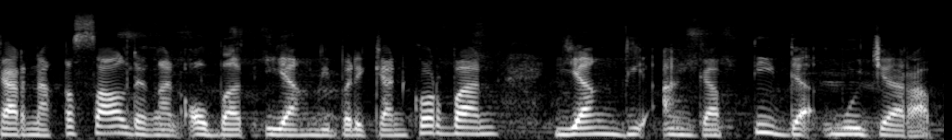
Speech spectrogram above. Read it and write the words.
karena kesal dengan obat yang diberikan korban yang dianggap tidak mujarab.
